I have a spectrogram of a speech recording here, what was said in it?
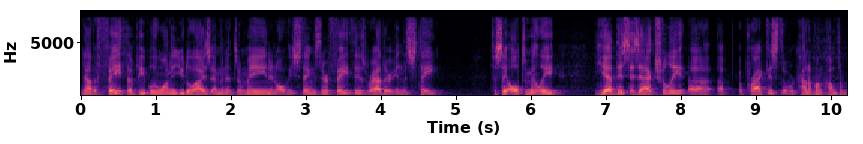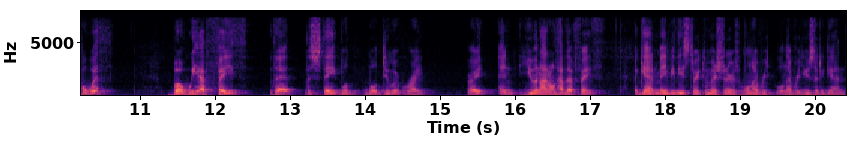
Now, the faith of people who want to utilize eminent domain and all these things, their faith is rather in the state. To say ultimately, yeah, this is actually a, a, a practice that we're kind of uncomfortable with, but we have faith that the state will, will do it right, right? And you and I don't have that faith. Again, maybe these three commissioners will never will never use it again,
